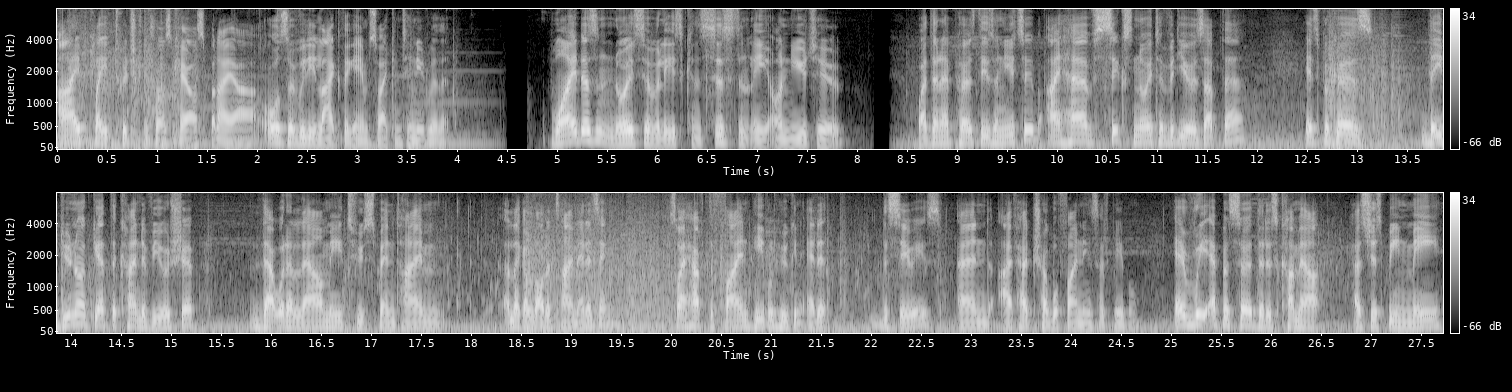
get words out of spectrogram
I played Twitch Controls Chaos, but I uh, also really like the game, so I continued with it. Why doesn't Noita release consistently on YouTube? Why don't I post these on YouTube? I have six Noita videos up there. It's because they do not get the kind of viewership that would allow me to spend time, like a lot of time editing. So I have to find people who can edit the series, and I've had trouble finding such people. Every episode that has come out has just been me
